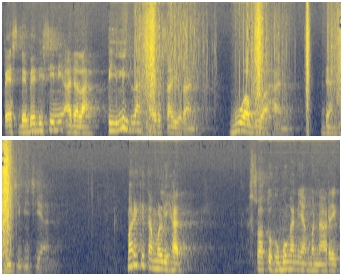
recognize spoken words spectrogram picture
PSBB di sini adalah pilihlah sayur-sayuran, buah-buahan, dan biji-bijian. Mari kita melihat suatu hubungan yang menarik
